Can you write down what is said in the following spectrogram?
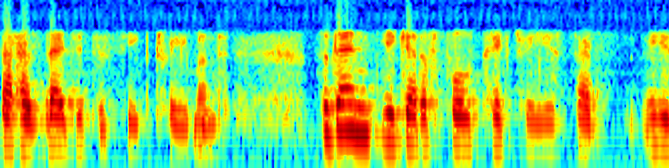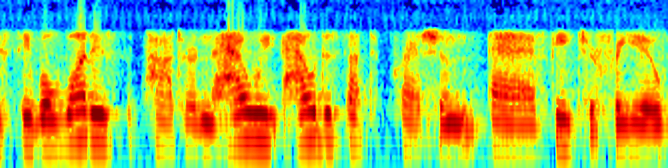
that has led you to seek treatment? So then you get a full picture. You start you see, well, what is the pattern? How we, how does that depression uh, feature for you?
